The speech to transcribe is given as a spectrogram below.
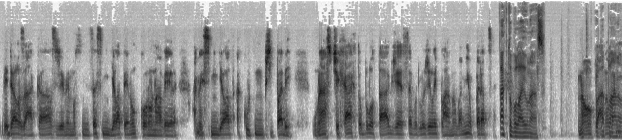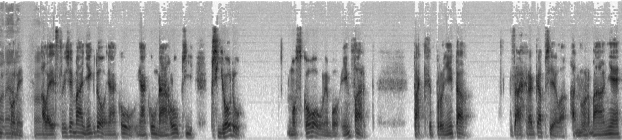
vydal zákaz, že nemocnice smí dělat jenom koronavir a nesmí dělat akutní případy. U nás v Čechách to bylo tak, že se odložily plánované operace. Tak to bylo i u nás. No, plánované výkony. Hmm. Ale jestliže má někdo nějakou, nějakou náhlou pří, příhodu mozkovou nebo infarkt, tak pro něj ta záchranka přijela a normálně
